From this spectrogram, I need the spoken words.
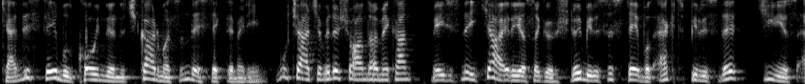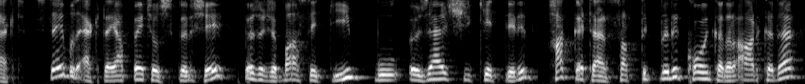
kendi stable coinlerini çıkarmasını desteklemeliyim. Bu çerçevede şu anda Amerikan meclisinde iki ayrı yasa görüşülüyor. Birisi Stable Act, birisi de Genius Act. Stable Act'te yapmaya çalıştıkları şey biraz önce bahsettiğim bu özel şirketlerin hakikaten sattıkları coin kadar arkada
